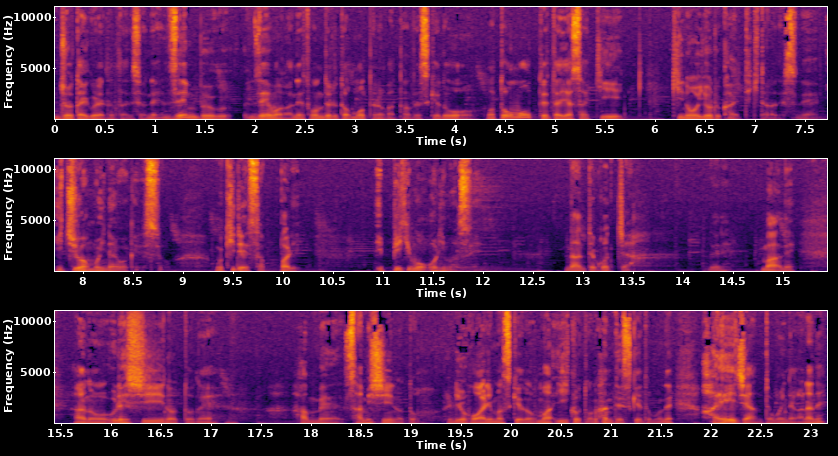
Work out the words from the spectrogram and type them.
状態ぐらいだったんですよね。全部、全話がね、飛んでるとは思ってなかったんですけど、まあ、と思ってた矢先、昨日夜帰ってきたらですね、1羽もいないわけですよ。もう綺麗さっぱり。1匹もおりません。なんてこっちゃ。でね、まあね、あの、嬉しいのとね、反面、寂しいのと、両方ありますけど、まあいいことなんですけどもね、早いじゃんって思いながらね、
